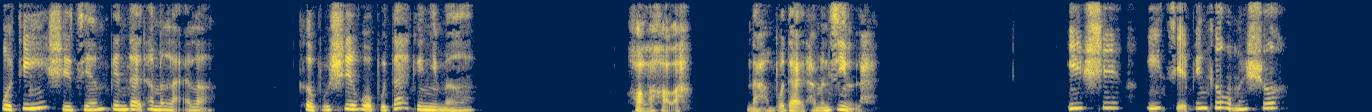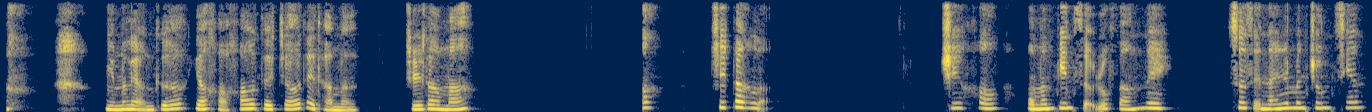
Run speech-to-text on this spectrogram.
我第一时间便带他们来了，可不是我不带给你们啊。好了好了，那不带他们进来。于是姨姐便跟我们说：“ 你们两个要好好的招待他们，知道吗？”“啊，知道了。”之后我们便走入房内，坐在男人们中间。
